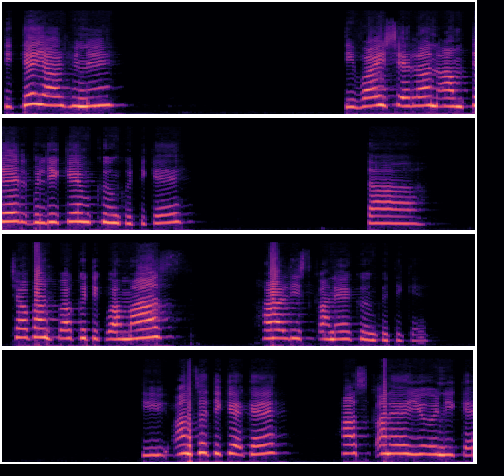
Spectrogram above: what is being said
Ti te yal hune, ti vaish elan amtel bulikem kun kutike, ta chaban pa kutik wa mas, halis kane kun kutike. Ti anse tike ke, has kane yuni ke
